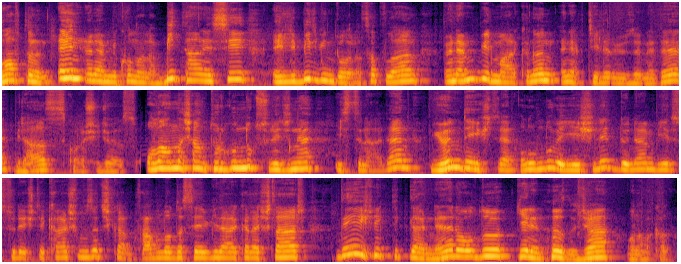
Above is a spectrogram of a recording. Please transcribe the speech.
Bu haftanın en önemli konularından bir tanesi 51 bin dolara satılan önemli bir markanın NFT'leri üzerine de biraz konuşacağız. Olağanlaşan durgunluk sürecine istinaden yön değiştiren olumlu ve yeşile dönen bir süreçte karşımıza çıkan tabloda sevgili arkadaşlar değişiklikler neler oldu? Gelin hızlıca ona bakalım.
